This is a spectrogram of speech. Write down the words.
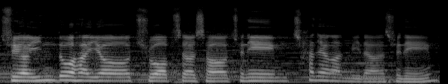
주여 인도하여 주옵소서. 주님 찬양합니다. 주님.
